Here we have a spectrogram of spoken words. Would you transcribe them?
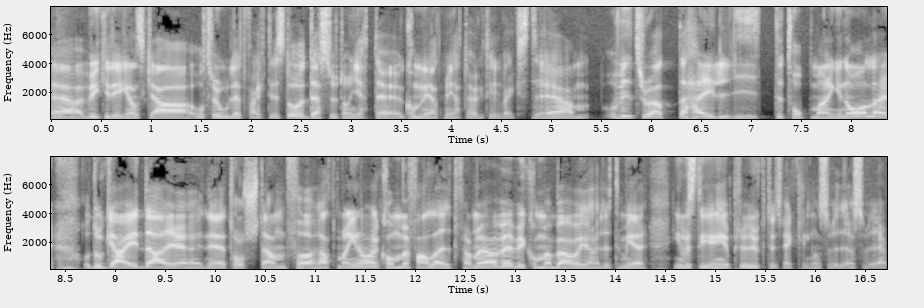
eh, vilket är ganska otroligt faktiskt. Och dessutom jätte, kombinerat med jättehög tillväxt. Mm. Eh, och vi tror att det här är lite toppmarginaler och då guidar eh, Torsten för att marginaler kommer falla lite framöver. Vi kommer behöva göra lite mer investeringar i produktutveckling och så vidare. Och så vidare.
